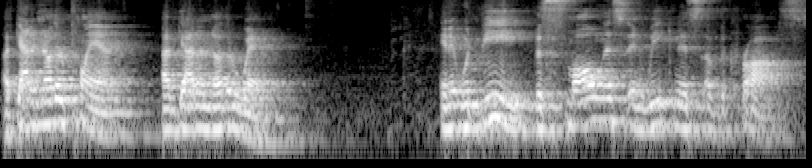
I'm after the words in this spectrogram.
I've got another plan, I've got another way. And it would be the smallness and weakness of the cross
